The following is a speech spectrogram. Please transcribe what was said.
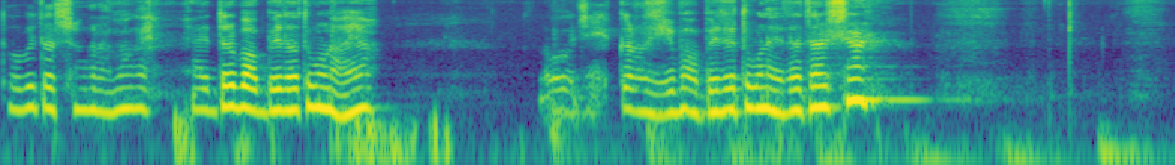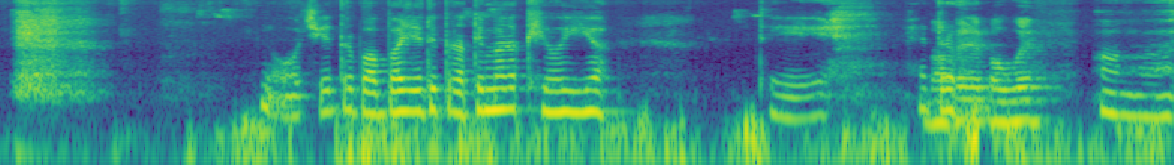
ਤੇ ਉਹ ਵੀ ਦਰਸ਼ਨ ਕਰਾਵਾਂਗੇ। ਇੱਧਰ ਬਾਬੇ ਦਾ ਧੂਣਾ ਆ। ਲੋ ਜੀ, ਕਰੋ ਜੀ ਬਾਬੇ ਦੇ ਧੂਣੇ ਦਾ ਦਰਸ਼ਨ। ਲੋ ਜੀ, ਇੱਧਰ ਬਾਬਾ ਜੀ ਦੀ ਪ੍ਰਤਿਮਾ ਰੱਖੀ ਹੋਈ ਆ। ਤੇ ਇੱਧਰ ਬਾਬੇ ਦੇ ਪਊਏ। ਹਾਂ।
